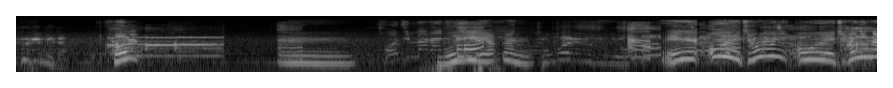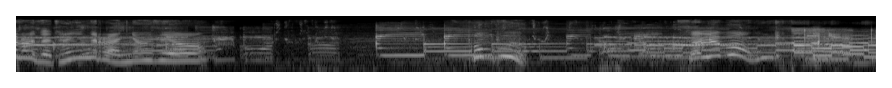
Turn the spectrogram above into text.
흙입니다. 걸. 음 뭐지 약간. 얘는 어예 장모님 어예 장인어른다 장인어른 안녕하세요. 펌프. 셀레버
